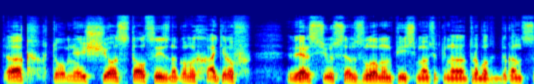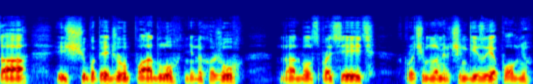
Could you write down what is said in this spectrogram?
Так, кто у меня еще остался из знакомых хакеров? Версию со взломом письма все-таки надо отработать до конца. Ищу по пейджеру падлу, не нахожу. Надо было спросить. Впрочем, номер Чингиза я помню.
